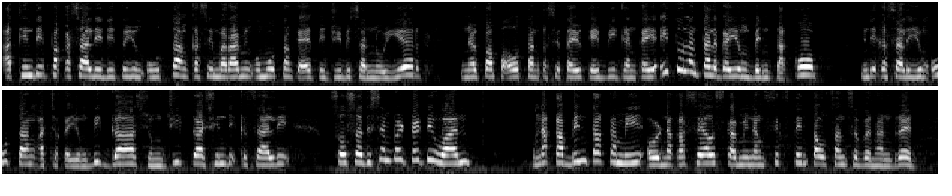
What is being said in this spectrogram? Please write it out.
At hindi pa kasali dito yung utang kasi maraming umutang kay Ate GB sa New Year. Nagpapautang kasi tayo kaibigan. Kaya ito lang talaga yung benta ko. Hindi kasali yung utang at saka yung bigas, yung Gcash, hindi kasali. So sa December 31, nakabenta kami or naka-sales kami ng 16,700.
